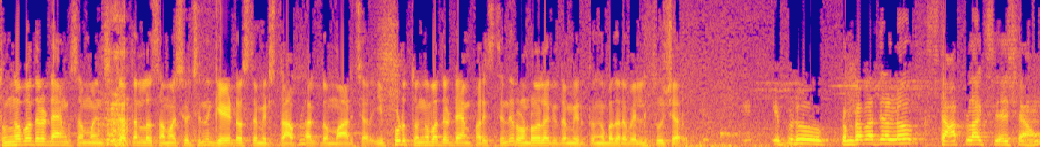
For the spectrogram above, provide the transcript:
తుంగభద్ర డ్యామ్కి సంబంధించి గతంలో సమస్య వచ్చింది. గేట్ వస్తే మీరు స్టాప్ లాక్తో మార్చారు. ఇప్పుడు తుంగభద్ర డ్యామ్ పరిస్థితి రెండు రోజుల క్రితం మీరు తుంగభద్ర వెళ్ళి చూశారు. ఇప్పుడు తుంగభద్రలో స్టాప్ లాక్స్ వేసాము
